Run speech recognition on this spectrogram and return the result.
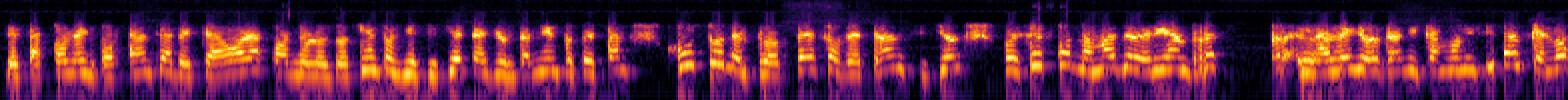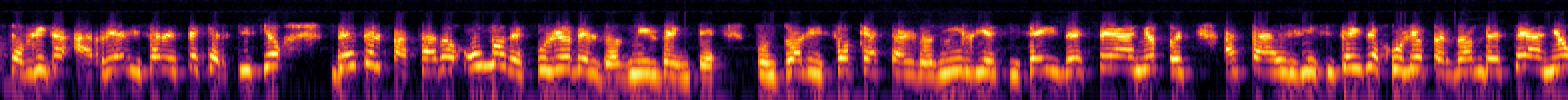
Destacó la importancia de que ahora cuando los 217 ayuntamientos están justo en el proceso de transición, pues es cuando más deberían la ley orgánica municipal que los obliga a realizar este ejercicio desde el pasado 1 de julio del 2020. Puntualizó que hasta el 2016 de este año, pues hasta el 16 de julio, perdón, de este año,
